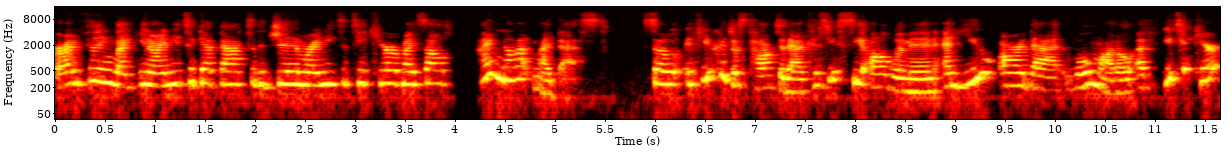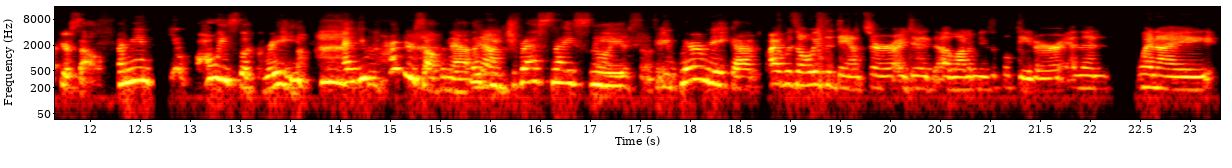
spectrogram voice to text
or I'm feeling like, you know, I need to get back to the gym or I need to take care of myself, I'm not my best. So if you could just talk to that, because you see all women and you are that role model of you take care of yourself. I mean, you always look great and you pride yourself in that. Like yeah. you dress nicely, oh, so you wear makeup. I was always a dancer. I did a lot of musical theater. And then when I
